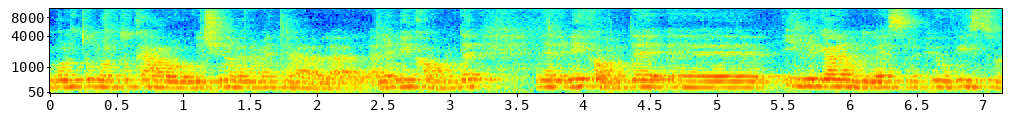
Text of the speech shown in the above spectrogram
molto molto caro, vicino veramente alla, alle mie corde, nelle mie corde, eh, il legale non deve essere più visto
